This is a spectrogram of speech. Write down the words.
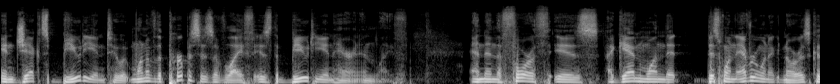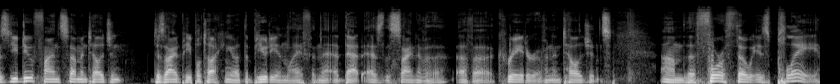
injects beauty into it. One of the purposes of life is the beauty inherent in life. And then the fourth is, again, one that this one everyone ignores because you do find some intelligent design people talking about the beauty in life and that, that as the sign of a, of a creator, of an intelligence. Um, the fourth, though, is play.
